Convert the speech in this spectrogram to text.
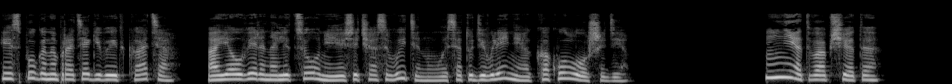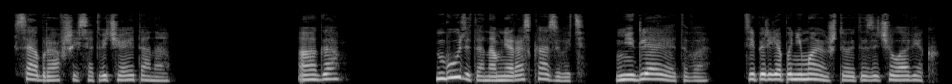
Испуганно протягивает Катя, а я уверена, лицо у нее сейчас вытянулось от удивления, как у лошади. «Нет, вообще-то», — собравшись, отвечает она. «Ага. Будет она мне рассказывать. Не для этого. Теперь я понимаю, что это за человек.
